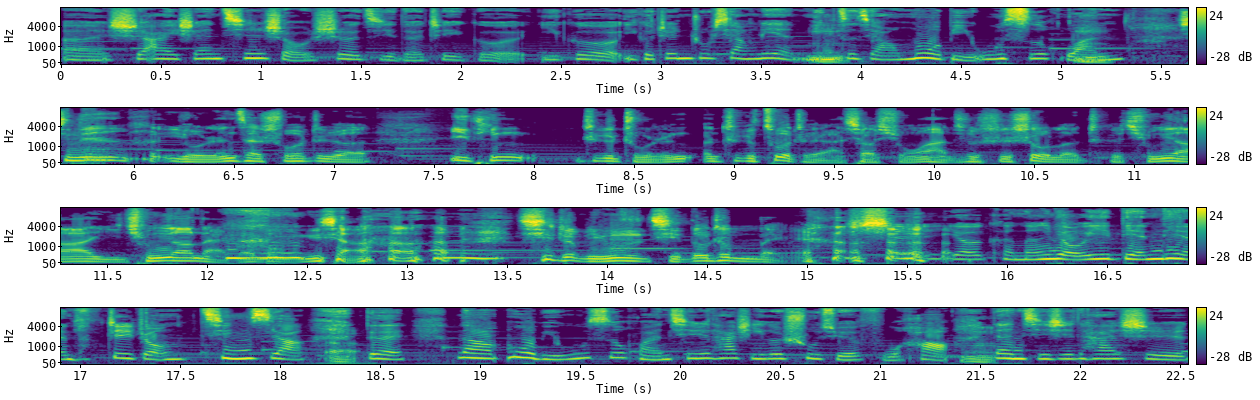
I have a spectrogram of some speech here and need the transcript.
呃，是艾山亲手设计的这个一个一个珍珠项链，名字叫莫比乌斯环。今天有人在说这个，一听这个主人，这个作者啊，小熊啊，就是受了这个琼瑶阿姨、琼瑶奶奶的影响，起这名字起都这么美，是有可能有一点点这种倾向，对。那莫比乌斯环其实它是一个数学符号，但其实它是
